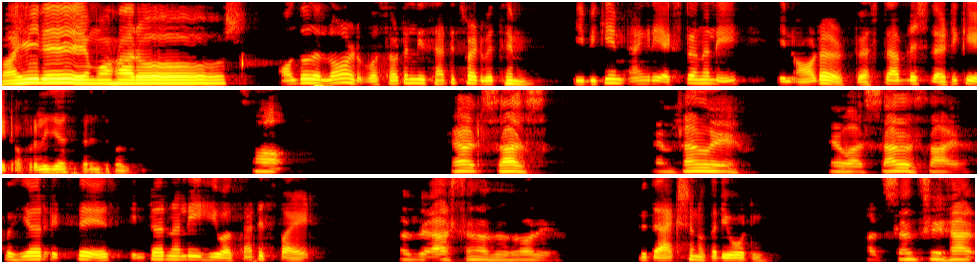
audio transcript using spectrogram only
বাহিরে মহারোষ Although the Lord was certainly satisfied with him, he became angry externally in order to establish the etiquette of religious principles. So, here it says, internally he was satisfied So here it says, internally he was satisfied with the action of the devotee. with the action of the devotee. But since he had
